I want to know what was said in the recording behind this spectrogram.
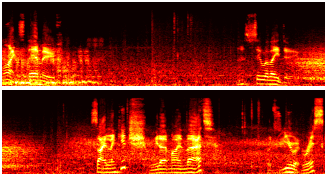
Right, their move. Let's see what they do. Side linkage, we don't mind that. Puts you at risk.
